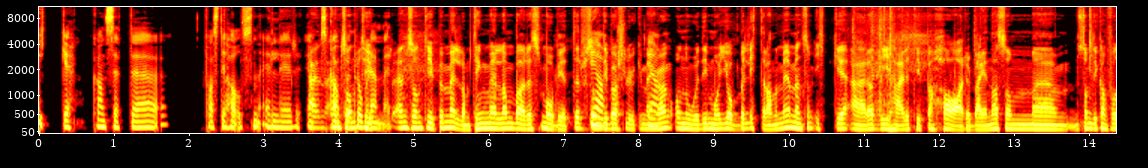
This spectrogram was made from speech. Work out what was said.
ikke kan sette fast i halsen eller ja, skape sånn problemer. type, en sånn type mellomting mellom bare småbiter som Ja. de bare sluker med en Ja. gang, og noe de må jobbe litt med, men som ikke er av de her type harebeina som, eh, som de kan få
